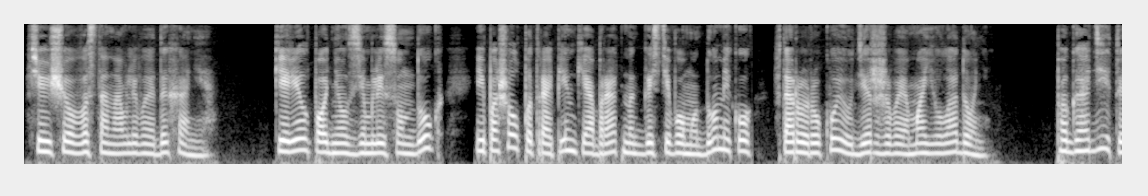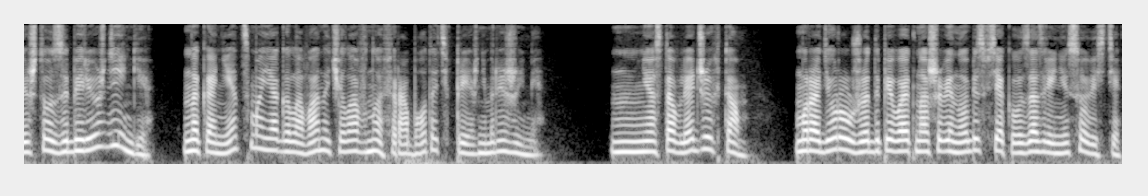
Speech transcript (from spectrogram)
все еще восстанавливая дыхание. Кирилл поднял с земли сундук и пошел по тропинке обратно к гостевому домику, второй рукой удерживая мою ладонь. «Погоди, ты что, заберешь деньги?» Наконец моя голова начала вновь работать в прежнем режиме. «Не оставлять же их там. Мародеры уже допивают наше вино без всякого зазрения совести.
